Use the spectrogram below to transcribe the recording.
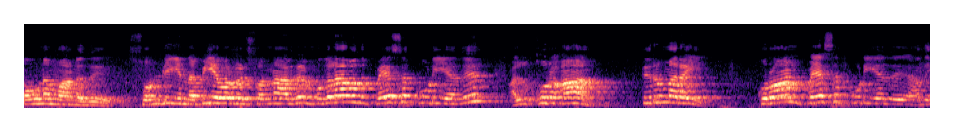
மௌனமானது. சொல்லிய நபி அவர்கள் சொன்னார்கள் முதலாவது பேசக்கூடியது அல் குர்ஆன் திருமறை. குரான் பேசக்கூடியது அதை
